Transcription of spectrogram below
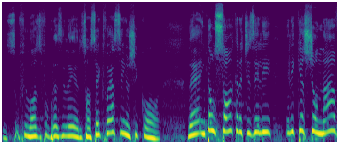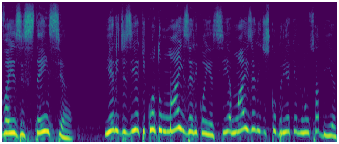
O filósofo brasileiro, só sei que foi assim o Chicó. Né? Então Sócrates ele, ele questionava a existência e ele dizia que quanto mais ele conhecia, mais ele descobria que ele não sabia.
